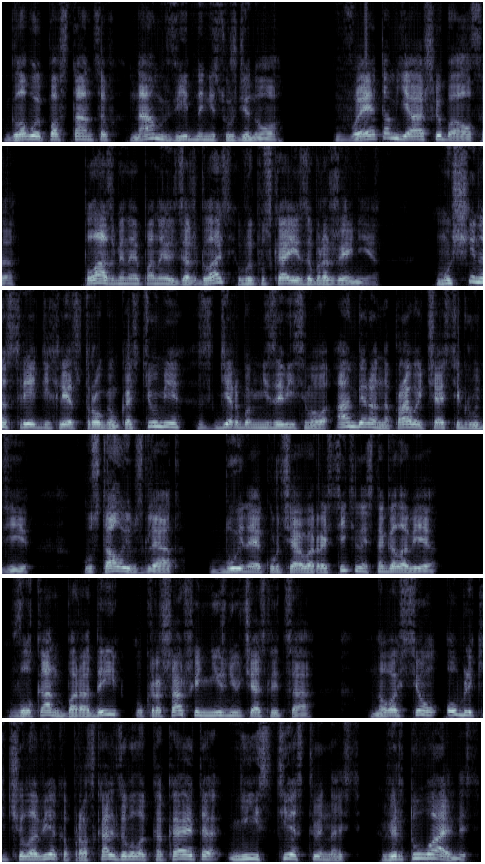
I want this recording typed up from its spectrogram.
главой повстанцев, нам видно не суждено. В этом я ошибался. Плазменная панель зажглась, выпуская изображение. Мужчина средних лет в строгом костюме с гербом независимого амбера на правой части груди. Усталый взгляд, буйная курчавая растительность на голове, вулкан бороды, украшавший нижнюю часть лица. Но во всем облике человека проскальзывала какая-то неестественность, виртуальность.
